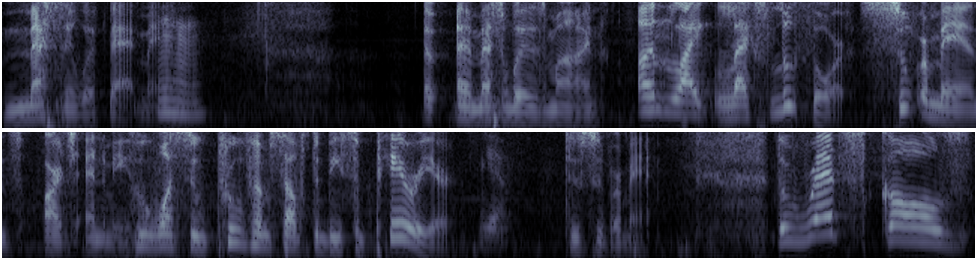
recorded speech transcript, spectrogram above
messing with Batman uh, and messing with his mind. Unlike Lex Luthor, Superman's arch enemy, who wants to prove himself to be superior Yeah. to Superman. The Red Skull's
